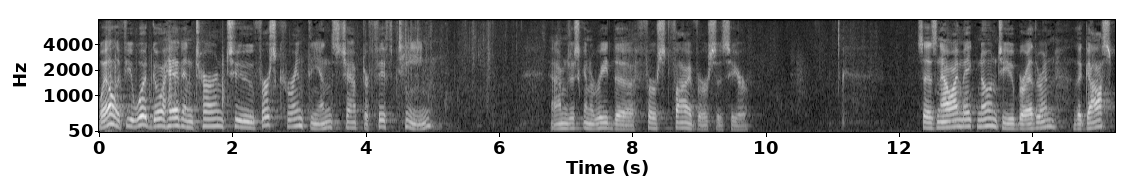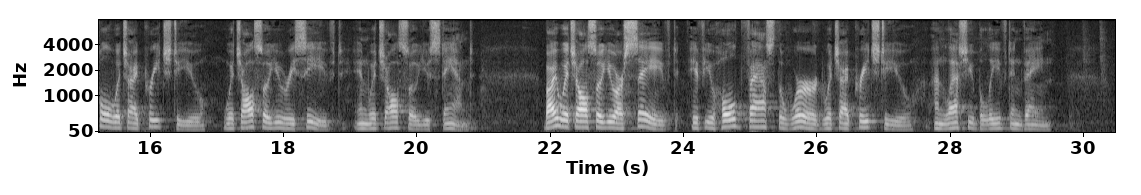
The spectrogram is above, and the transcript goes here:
Well, if you would go ahead and turn to 1 Corinthians chapter 15. And I'm just going to read the first five verses here. It says, Now I make known to you, brethren, the gospel which I preached to you, which also you received, in which also you stand, by which also you are saved, if you hold fast the word which I preached to you, unless you believed in vain.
